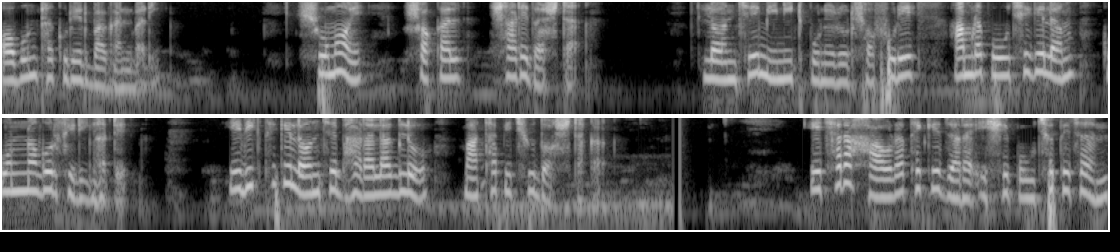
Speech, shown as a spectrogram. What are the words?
অবন ঠাকুরের বাগানবাড়ি। সময় সকাল সাড়ে দশটা। লঞ্চে মিনিট পনেরোর সফরে আমরা পৌঁছে গেলাম কোন্নগর ফেরিঘাটে। এদিক থেকে লঞ্চে ভাড়া লাগল মাথাপিছু দশ টাকা। এছাড়া হাওড়া থেকে যারা এসে পৌঁছতে চান,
